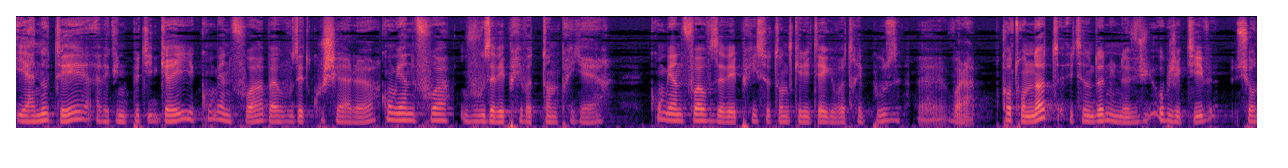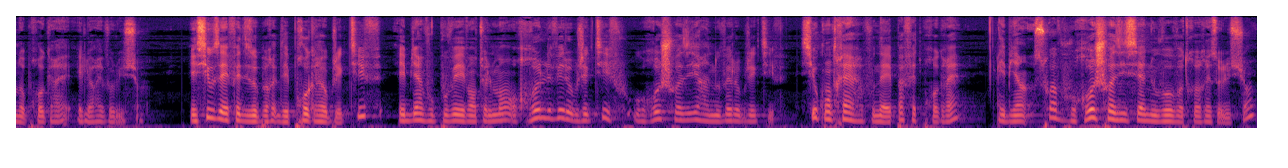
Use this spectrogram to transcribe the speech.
et à noter avec une petite grille combien de fois bah, vous êtes couché à l'heure, combien de fois vous avez pris votre temps de prière, combien de fois vous avez pris ce temps de qualité avec votre épouse. Euh, voilà. Quand on note, ça nous donne une vue objective sur nos progrès et leur évolution. Et si vous avez fait des, progrès objectifs, eh bien vous pouvez éventuellement relever l'objectif ou rechoisir un nouvel objectif. Si au contraire vous n'avez pas fait de progrès, eh bien soit vous rechoisissez à nouveau votre résolution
